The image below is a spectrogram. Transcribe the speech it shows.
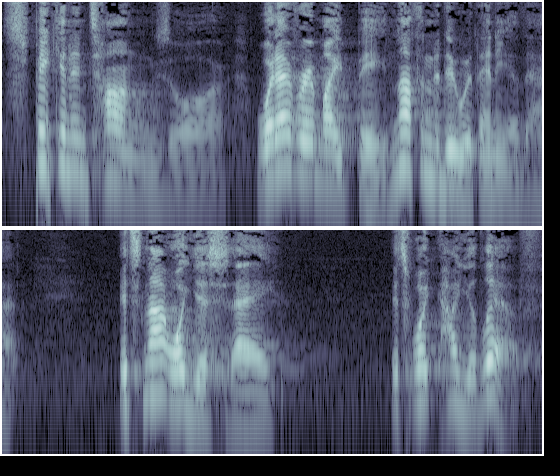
speaking in tongues or whatever it might be. Nothing to do with any of that. It's not what you say, it's what, how you live.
